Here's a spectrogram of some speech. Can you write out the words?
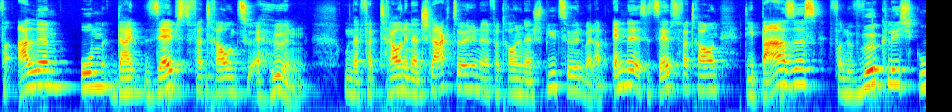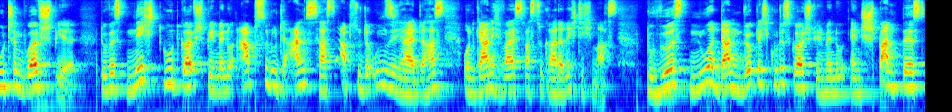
vor allem um dein Selbstvertrauen zu erhöhen, um dein Vertrauen in deinen Schlag zu erhöhen, dein Vertrauen in dein Spiel zu erhöhen, weil am Ende ist das Selbstvertrauen die Basis von wirklich gutem Golfspiel. Du wirst nicht gut Golf spielen, wenn du absolute Angst hast, absolute Unsicherheit hast und gar nicht weißt, was du gerade richtig machst. Du wirst nur dann wirklich gutes Golf spielen, wenn du entspannt bist,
